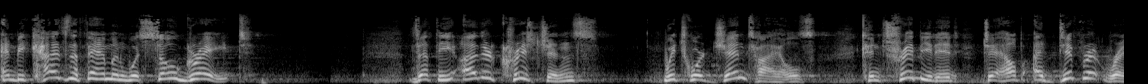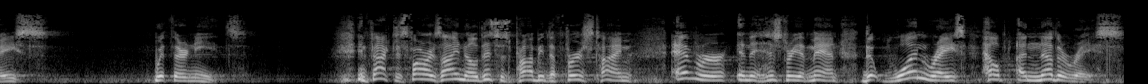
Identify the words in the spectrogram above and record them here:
and because the famine was so great, that the other Christians, which were Gentiles, contributed to help a different race with their needs. In fact, as far as I know, this is probably the first time ever in the history of man that one race helped another race.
